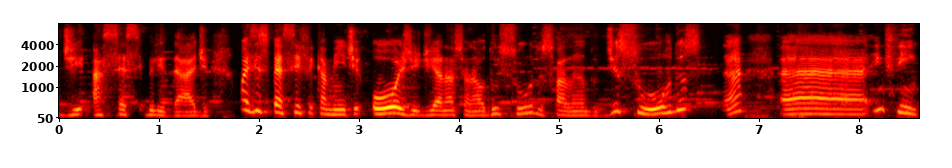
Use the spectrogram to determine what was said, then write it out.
de acessibilidade. Mas especificamente hoje, Dia Nacional dos Surdos, falando de surdos, né? É, enfim,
